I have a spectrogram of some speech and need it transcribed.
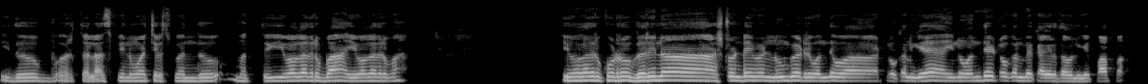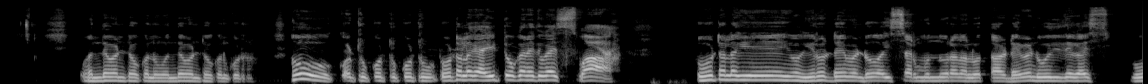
ಇದು ಬರ್ತಲ್ಲ ಸ್ಪಿನ್ ವಾಚರ್ಸ್ ಬಂದು. ಮತ್ತು ಇವಾಗಾದ್ರೂ ಬಾ ಇವಾಗಾದ್ರೂ ಬಾ. ಇವಾಗಾದ್ರೂ ಕೊಡ್ರು, ಗರಿನ ಅಷ್ಟೊಂದು ಡೈಮಂಡ್ ನುಂಬೇಡ್ರಿ ಒಂದೇ ಟೋಕನ್ಗೆ ಇನ್ನು ಒಂದೇ ಟೋಕನ್ ಬೇಕಾಗಿರುತ್ತೆ ಅವನಿಗೆ, ಪಾಪ. ಒಂದೇ ಒಂದು ಟೋಕನ್ ಒಂದೇ ಒಂದು ಟೋಕನ್ ಕೊಡ್ರು. ಹೋ, ಕೊಟ್ರು ಕೊಟ್ರು ಕೊಟ್ರು. ಟೋಟಲ್ ಆಗಿ ಐದು ಟೋಕನ್ ಆಯ್ತು ಗೈಸ್ ವಾ ಟೋಟಲ್ ಆಗಿ ಇವಾಗ ಇರೋ ಡೈಮಂಡ್ ಐದ್ ಸಾವಿರ ಮುನ್ನೂರ ನಲ್ವತ್ತಾರು ಡೈಮಂಡ್ ಓದಿದೆ ಗೈಸ್ ಓ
